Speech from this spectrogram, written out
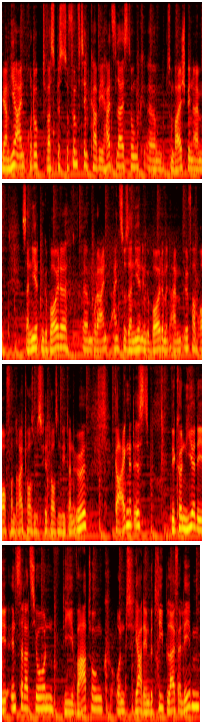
Wir haben hier ein Produkt, was bis zu 15 kW Heizleistung, ähm, zum Beispiel in einem sanierten Gebäude ähm, oder ein, ein, zu sanierenden Gebäude mit einem Ölverbrauch von 3000 bis 4000 Litern Öl geeignet ist. Wir können hier die Installation, die Wartung und ja, den Betrieb live erleben.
